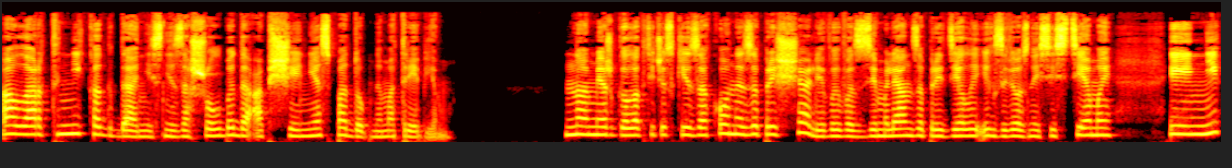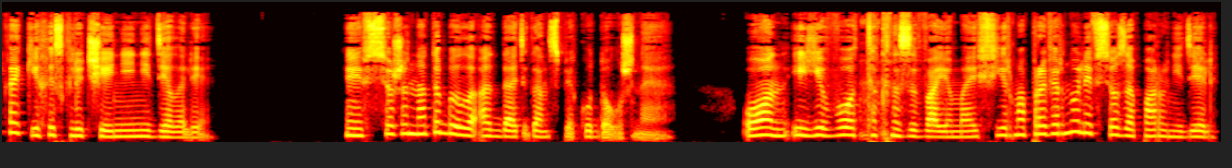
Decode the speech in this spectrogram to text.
Аллард никогда не снизошел бы до общения с подобным отребьем. Но межгалактические законы запрещали вывоз землян за пределы их звездной системы, и никаких исключений не делали. И все же надо было отдать Ганспеку должное. Он и его так называемая фирма провернули все за пару недель.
